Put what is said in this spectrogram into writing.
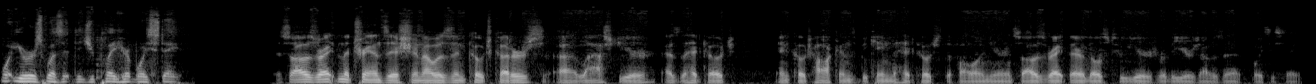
What years was it? Did you play here at Boise State? So I was right in the transition. I was in Coach Koetter's uh, last year as the head coach, and Coach Hawkins became the head coach the following year. And so I was right there. Those two years were the years I was at Boise State.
